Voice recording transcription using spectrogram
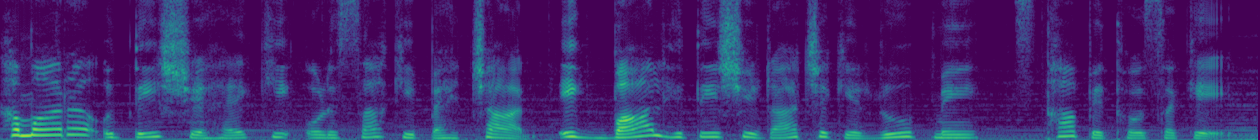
हमारा उद्देश्य है कि उड़ीसा की पहचान एक बाल हितेशी राज्य के रूप में स्थापित हो सके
